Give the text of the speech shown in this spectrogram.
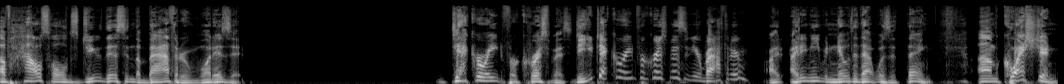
of households do this in the bathroom. What is it? Decorate for Christmas. Do you decorate for Christmas in your bathroom? I, I didn't even know that that was a thing. Um, question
